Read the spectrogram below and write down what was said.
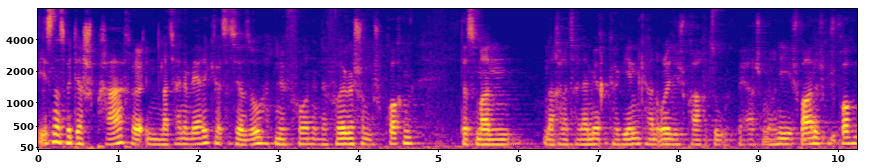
Wie ist denn das mit der Sprache? In Lateinamerika ist es ja so, hatten wir vorhin in der Folge schon besprochen, dass man nach Lateinamerika gehen kann, ohne die Sprache zu beherrschen. Noch nie Spanisch gesprochen.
